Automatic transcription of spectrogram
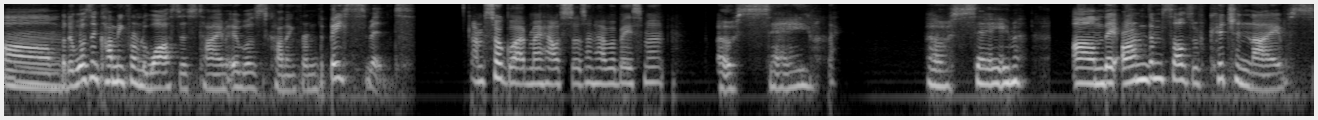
Um, but it wasn't coming from the walls this time. It was coming from the basement. I'm so glad my house doesn't have a basement. Oh, same. Oh, same. Um, they armed themselves with kitchen knives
